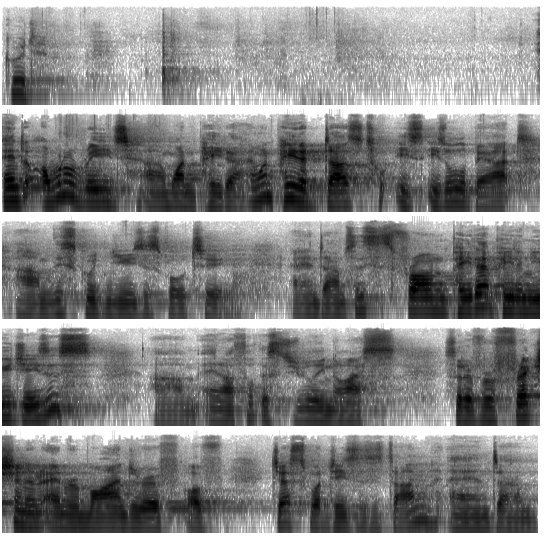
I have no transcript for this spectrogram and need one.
Good. And I want to read um, 1 Peter. And 1 Peter does t- is, is all about um, this good news as well too. And um, so this is from Peter. Peter knew Jesus. Um, and I thought this was really nice sort of reflection and, and reminder of, of just what Jesus has done and um,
